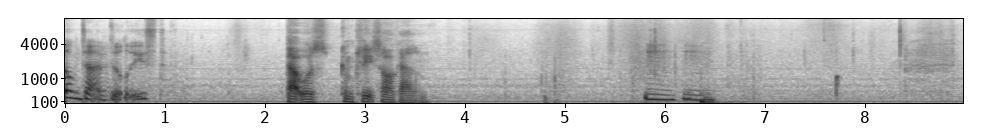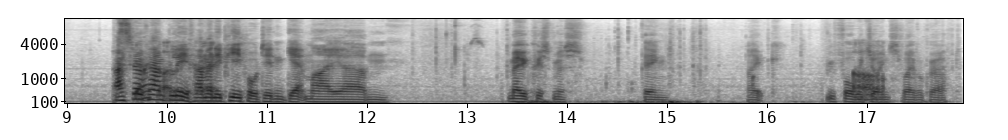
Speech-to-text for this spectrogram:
Sometimes at least. That was complete sarcasm. Mm-hmm. I still can't believe how many people didn't get my um, Merry Christmas thing, like before we Oh. joined Survival Craft.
